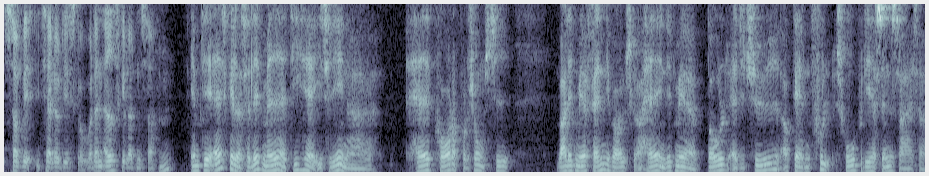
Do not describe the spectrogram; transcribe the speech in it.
så ved Italo Disco? Hvordan adskiller den sig? Mm. Jamen det adskiller sig lidt med, at de her italienere havde kortere produktionstid, var lidt mere fandenivoldske og havde en lidt mere bold attitude og gav den fuld skrue på de her synthesizer.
